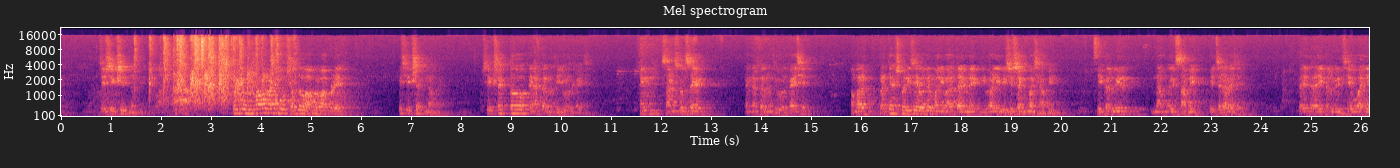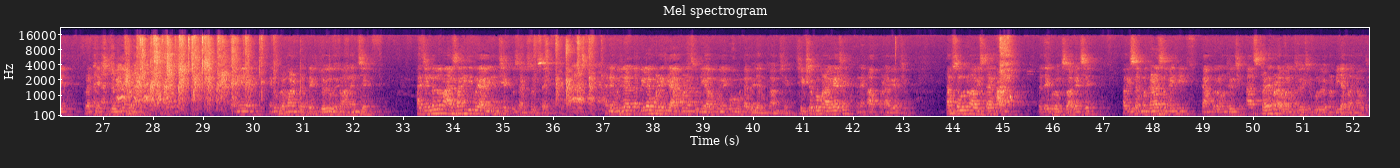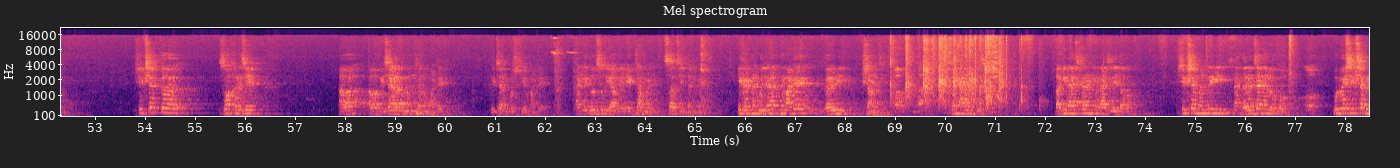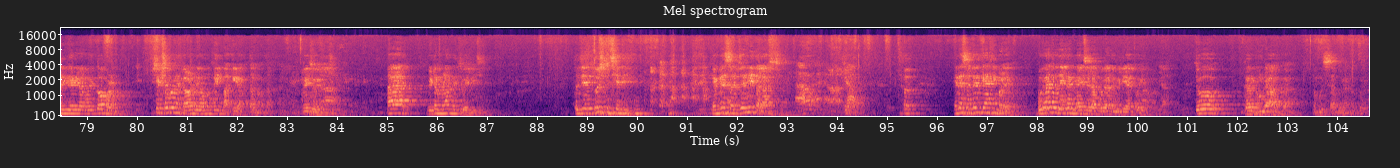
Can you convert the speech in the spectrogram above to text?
જે શિક્ષિત નથી. કોઈને ઓળખાવા માટે બહુ શબ્દો વાપરવા પડે. એ શિક્ષક ન હોય. શિક્ષક તો એના કર્મથી જ ઓળખાય છે. એમ સાણસુર સાહેબ એમના કર્મથી ઓળખાય છે. અમારા પ્રત્યક્ષ પરિચય વગર મારી વાર્તા એમણે એક દિવાળી વિશેષકમાં છાપી એકલવીર નામનું એક સામયિક એ ચલાવે છે. ખરેખર એકલવીર છે એવું આજે પ્રત્યક્ષ જોઈને પણ અને એનું પ્રમાણ પ્રત્યક્ષ જોયું, એનો આનંદ છે. આ જંગલોમાં આસાનીથી કોઈ આવી નથી શકતું સાંસુર સાહેબ. અને ગુજરાતના પેલા ખૂણેથી આ ખૂણા સુધી આવવું એ બહુ મોટા ગજાનું કામ છે. શિક્ષકો પણ આવ્યા છે અને આપ પણ આવ્યા છો. આપ સૌનું આ વિસ્તારમાં હૃદયપૂર્વક સ્વાગત છે. આ વિસ્તારમાં ઘણા સમયથી કામ કરવાનું થયું છે. આ સ્થળે પણ આવવાનું થયું છે પૂર્વે પણ બીજા બહાનાઓથી. શિક્ષક સ્વખર્ચે આવા આવા વિચાર મંથનો માટે વિચાર ગોષ્ઠીઓ માટે આટલી દૂર સુધી આવે એકઠા મળે સચિંતન કરે એ ઘટના ગુજરાતને માટે ગર્વી ક્ષણ છે. મને આનંદ છે. બાકી રાજકારણીઓ રાજનેતાઓ શિક્ષણ મંત્રીના દરજ્જાના લોકો પૂર્વે શિક્ષક રહી ગયેલા હોય તો પણ શિક્ષકોને ગાળ દેવાનું કંઈ બાકી રાખતા નહોતા. મેં જોયેલું છે. આ વિડંબના મેં જોયેલી છે. તો જે દુષ્ટ છે એમને સજ્જનની તલાશ છે. એને સજન ક્યાંથી મળે? બુરા જો દેખન મેં ચલા બુરા ન મિલ્યા કોઈ. જો ઘર ઢૂંઢા આપકા તો મુસ્સા બુરા ન કોઈ.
